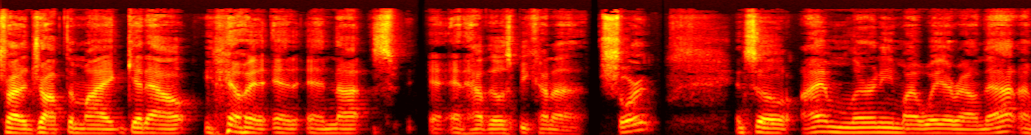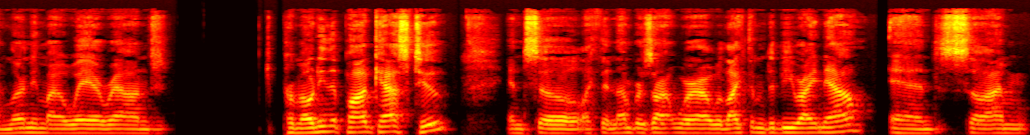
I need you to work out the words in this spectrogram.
try to drop the mic, get out, you know, and and not and have those be kind of short. And so I am learning my way around that. I'm learning my way around promoting the podcast too. And so like the numbers aren't where I would like them to be right now. And so I'm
